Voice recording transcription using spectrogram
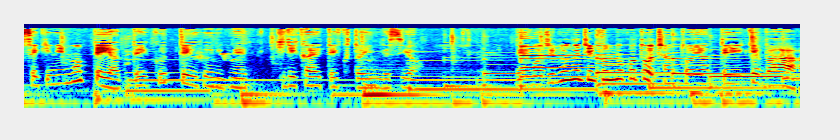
の責任持ってやっていくっていう風にね切り替えていくといいんですよ。でご自分が自分のことをちゃんとやっていけば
